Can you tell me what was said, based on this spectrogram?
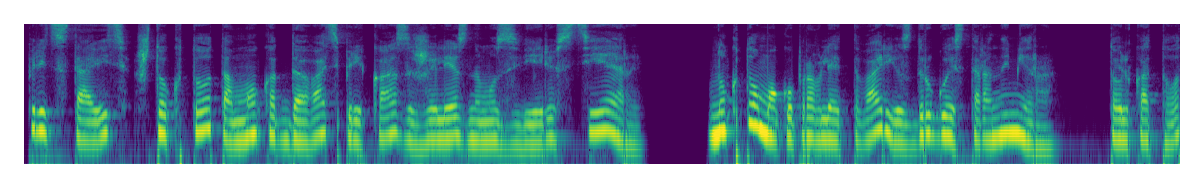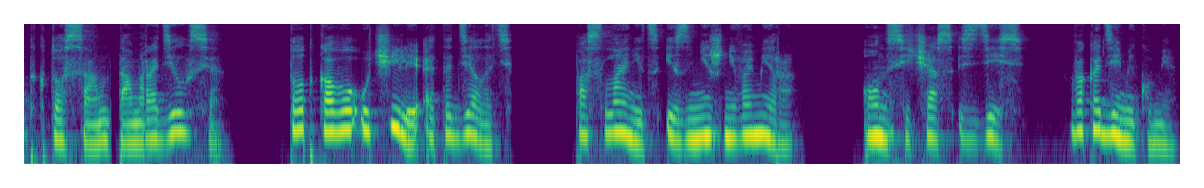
Представить, что кто-то мог отдавать приказы железному зверю с Тиеры. Но кто мог управлять тварью с другой стороны мира? Только тот, кто сам там родился. Тот, кого учили это делать. Посланец из Нижнего мира. Он сейчас здесь, в Академикуме.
